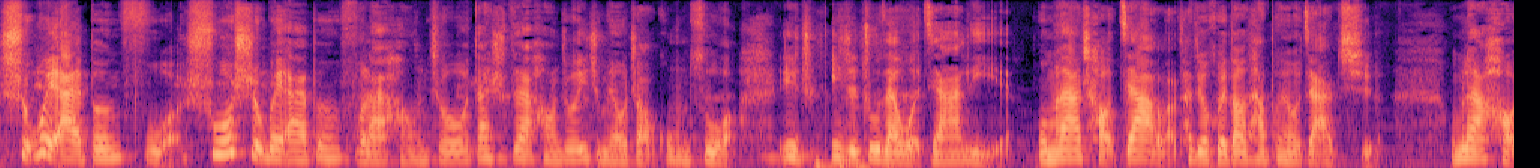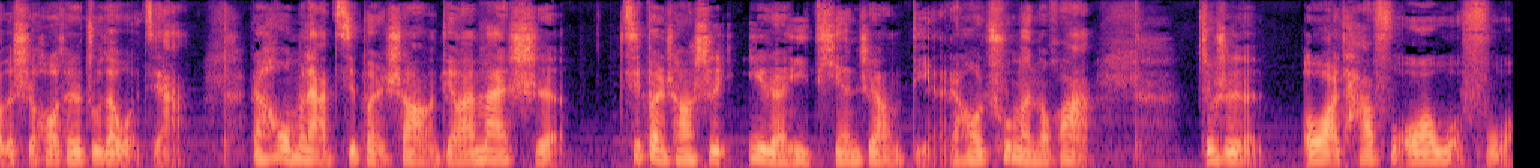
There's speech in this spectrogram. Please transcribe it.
是为爱奔赴，说是为爱奔赴来杭州，但是在杭州一直没有找工作，一直一直住在我家里。我们俩吵架了，他就回到他朋友家去。我们俩好的时候，他就住在我家，然后我们俩基本上点外卖是基本上是一人一天这样点，然后出门的话就是偶尔他付，偶尔我付，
